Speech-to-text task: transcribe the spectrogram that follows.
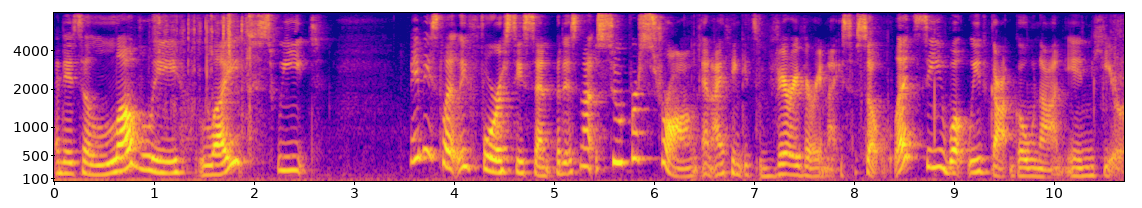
And it's a lovely, light, sweet, maybe slightly foresty scent, but it's not super strong. And I think it's very, very nice. So let's see what we've got going on in here.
